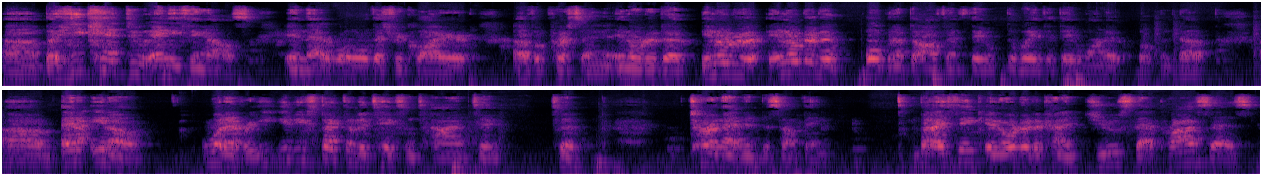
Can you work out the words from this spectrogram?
Um, but he can't do anything else in that role that's required of a person in order to in order in order to open up the offense they, the way that they want it opened up. Um, and you know, whatever you, you expect them to take some time to to turn that into something but I think in order to kind of juice that process,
